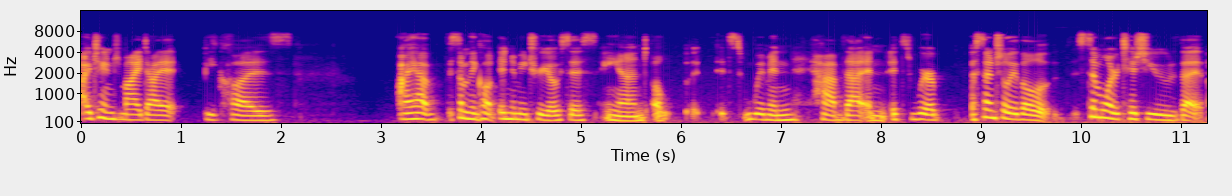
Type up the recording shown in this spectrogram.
I changed my diet because I have something called endometriosis, and it's women have that, and it's where essentially the similar tissue that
